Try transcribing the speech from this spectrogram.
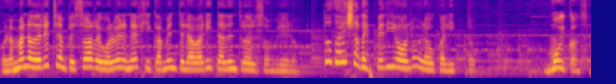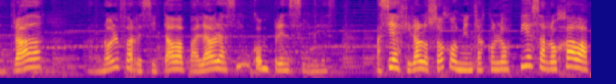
Con la mano derecha empezó a revolver enérgicamente la varita dentro del sombrero. Toda ella despedía olor a eucalipto. Muy concentrada, Arnolfa recitaba palabras incomprensibles. Hacía girar los ojos mientras con los pies arrojaba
